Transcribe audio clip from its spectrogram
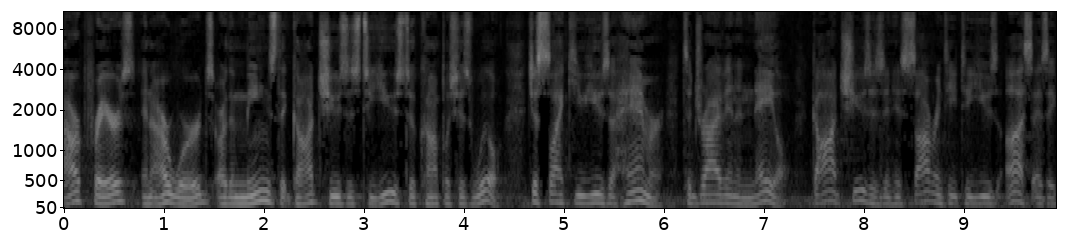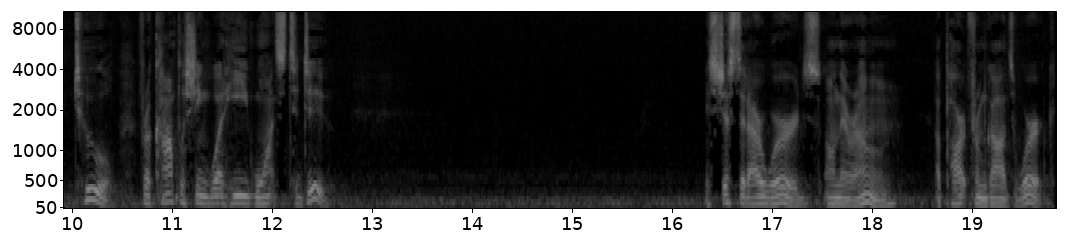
Our prayers and our words are the means that God chooses to use to accomplish His will. Just like you use a hammer to drive in a nail, God chooses in His sovereignty to use us as a tool for accomplishing what He wants to do. It's just that our words on their own, apart from God's work,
